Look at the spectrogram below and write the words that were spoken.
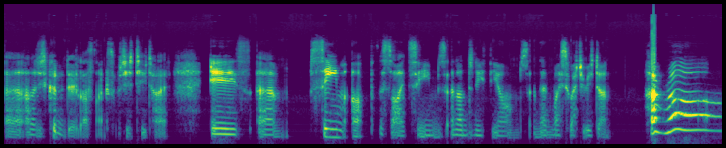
uh, and I just couldn't do it last night because I was just too tired, is um, seam up the side seams and underneath the arms, and then my sweater is done. Hurrah!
